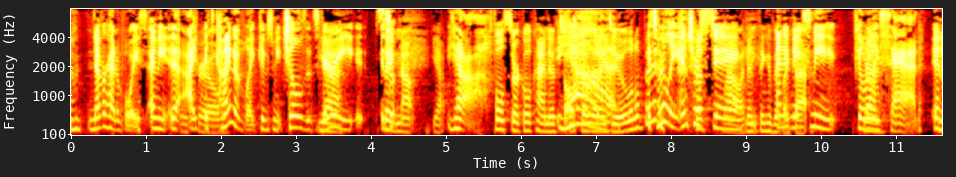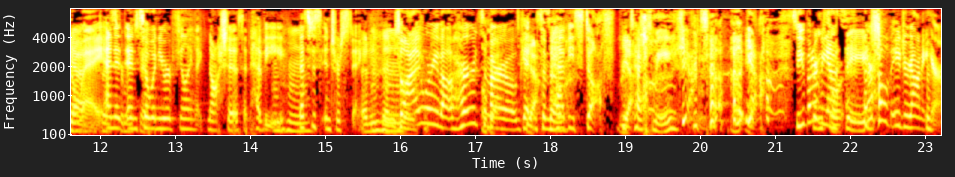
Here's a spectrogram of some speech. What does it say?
who never had a voice? I mean, I, it's kind of like gives me chills. It's Yeah. very, it's Same now. Yeah. yeah. Full circle kind of to also what I do a little bit. It's really That's- interesting. wow. I didn't think of it and like it makes that. me feel really sad in Yeah, a way. And it, for me and so when you were feeling like nauseous and heavy, mm-hmm. that's just interesting. That is- that is so really I worry about her tomorrow getting Yeah. some So- heavy stuff. Yeah. Protect me. Yeah. yeah. So you better Bring be some on. sage. Better help Adriana here.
